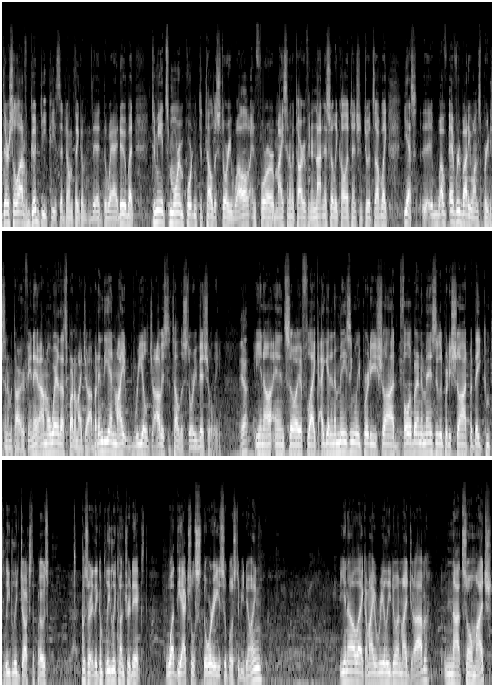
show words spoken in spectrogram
there's a lot of good DPs that don't think of it the way I do. But to me, it's more important to tell the story well, and for my cinematography to not necessarily call attention to itself. Like, yes, eh, well, everybody wants pretty cinematography, and I'm aware that's part of my job. But in the end, my real job is to tell the story visually Yeah. you know and so if like i get an amazingly pretty shot followed by an amazingly pretty shot but they completely juxtapose i'm sorry they completely contradict what the actual story is supposed to be doing you know like am i really doing my job not so much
